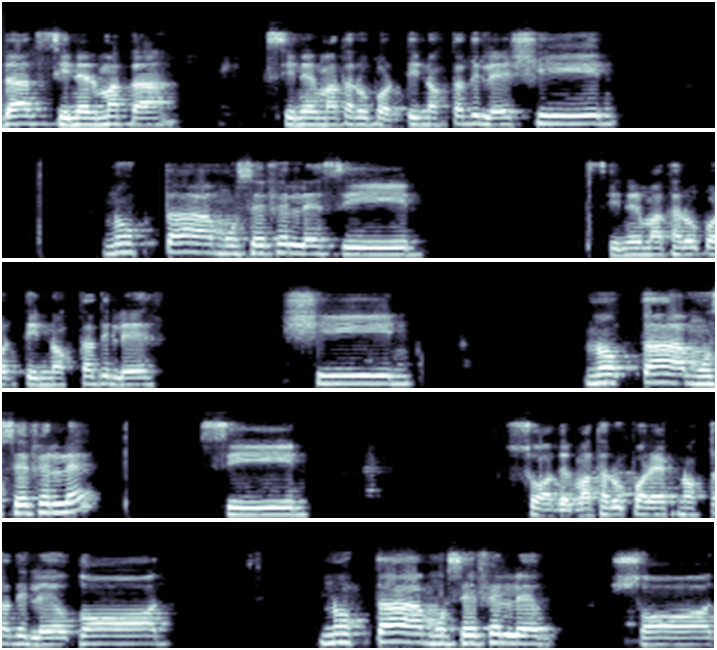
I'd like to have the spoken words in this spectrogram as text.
দাঁত সিনের মাথা। সিনের মাথার উপর। তিন নক্তা দিলে শিন নোক্তা মুছে ফেললে সিন। সিনের মাথার উপর তিন নক্তা দিলে শিন নোক্তা মুছে ফেললে সিন। সোয়াদের মাথার উপর এক নক্তা দিলে দদ নোক্তা মুছে ফেললে সদ।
